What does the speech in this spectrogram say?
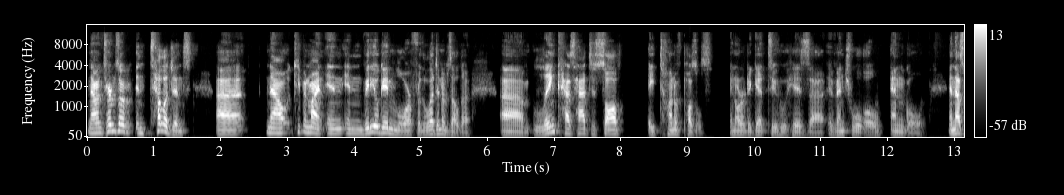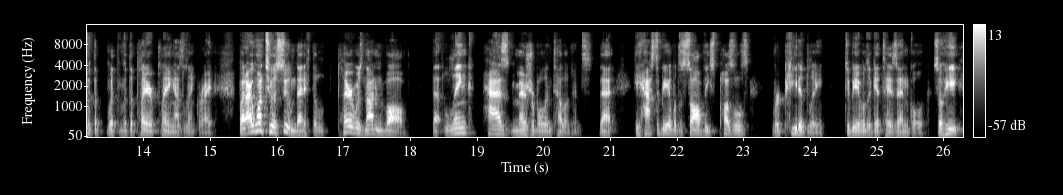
Now, in terms of intelligence, uh, now keep in mind in in video game lore for the Legend of Zelda, um, Link has had to solve a ton of puzzles in order to get to his uh, eventual end goal, and that's with the with, with the player playing as Link, right? But I want to assume that if the player was not involved, that Link has measurable intelligence, that he has to be able to solve these puzzles repeatedly to be able to get to his end goal. So he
